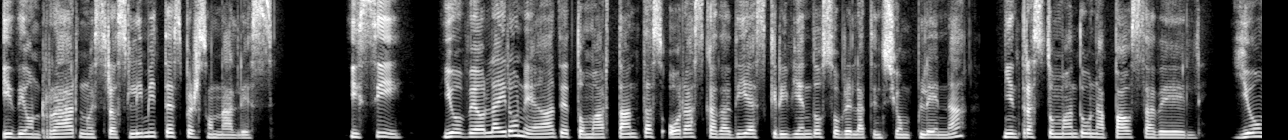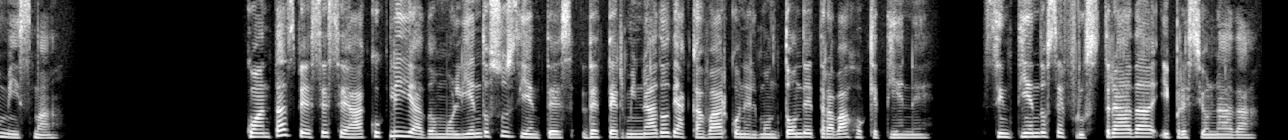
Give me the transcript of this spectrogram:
y de honrar nuestros límites personales. Y sí, yo veo la ironía de tomar tantas horas cada día escribiendo sobre la atención plena mientras tomando una pausa de él, yo misma. ¿Cuántas veces se ha acuclillado moliendo sus dientes, determinado de acabar con el montón de trabajo que tiene? Sintiéndose frustrada y presionada,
